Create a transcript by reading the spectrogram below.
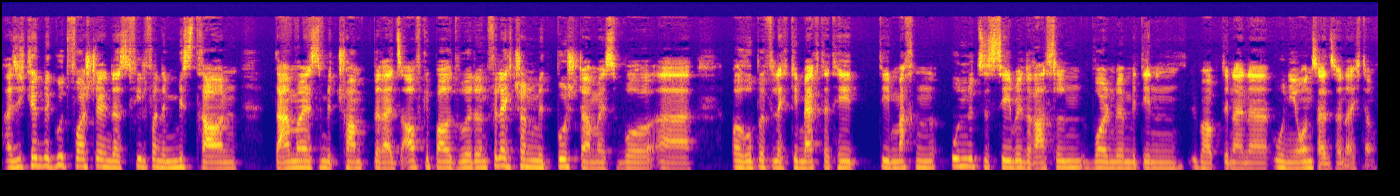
Also ich könnte mir gut vorstellen, dass viel von dem Misstrauen damals mit Trump bereits aufgebaut wurde und vielleicht schon mit Bush damals, wo äh, Europa vielleicht gemerkt hat, hey, die machen unnützes Säbelrasseln, wollen wir mit denen überhaupt in einer Union sein, so in Richtung.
